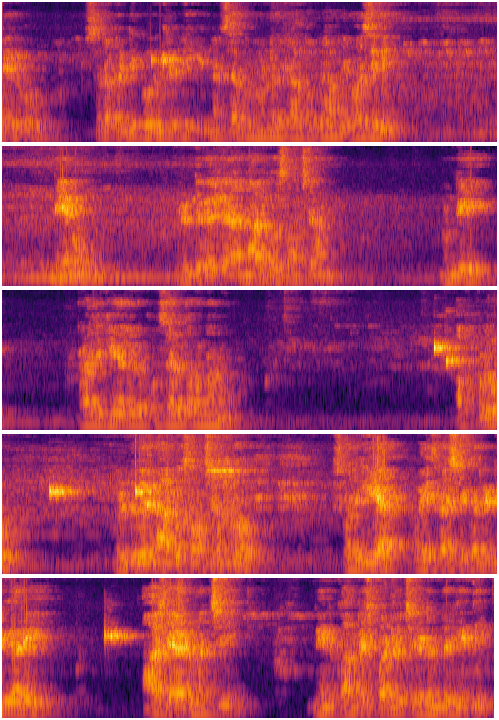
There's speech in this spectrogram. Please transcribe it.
పేరు నర్సాపురం మండల రాంపూర్ గ్రామ నివాసిని. నేను రెండు వేల సంవత్సరం నుండి రాజకీయాలలో కొనసాగుతూ ఉన్నాను. అప్పుడు రెండు వేల నాలుగో సంవత్సరంలో స్వర్గీయ వైఎస్ రాజశేఖర రెడ్డి గారి ఆశయాలు నచ్చి నేను కాంగ్రెస్ పార్టీలో చేరడం జరిగింది.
